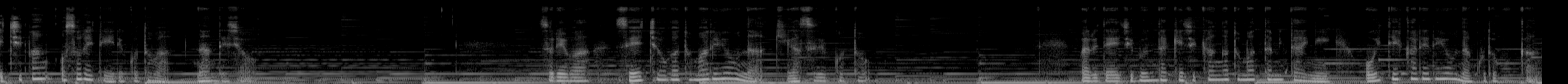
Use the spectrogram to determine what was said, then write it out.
一番恐れていることは何でしょう？それは成長が止まるような気がすること。まるで自分だけ時間が止まったみたいに置いていかれるような孤独感。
